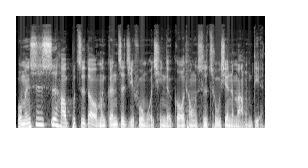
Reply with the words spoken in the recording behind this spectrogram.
我们是丝毫不知道我们跟自己父母亲的沟通是出现了盲点。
